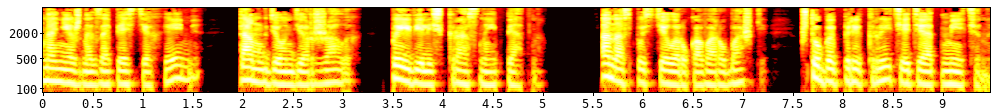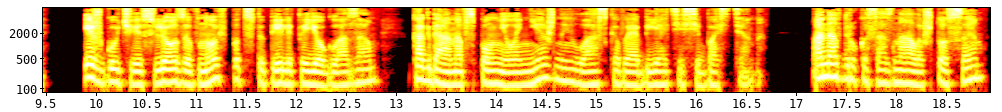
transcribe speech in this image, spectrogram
На нежных запястьях Эми, там, где он держал их, появились красные пятна. Она спустила рукава рубашки, чтобы прикрыть эти отметины, и жгучие слезы вновь подступили к ее глазам, когда она вспомнила нежные ласковые объятия Себастьяна. Она вдруг осознала, что Сэм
